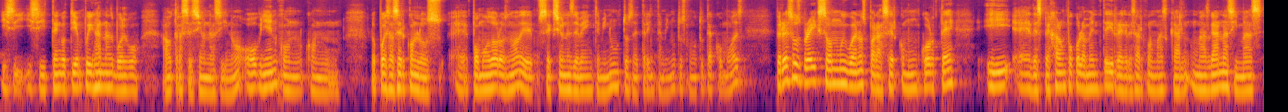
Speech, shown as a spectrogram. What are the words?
y si, si tengo tiempo y ganas, vuelvo a otra sesión así, ¿no? O bien con, con lo puedes hacer con los eh, pomodoros, ¿no? De secciones de 20 minutos, de 30 minutos, como tú te acomodes. Pero esos breaks son muy buenos para hacer como un corte y eh, despejar un poco la mente y regresar con más, más ganas y más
